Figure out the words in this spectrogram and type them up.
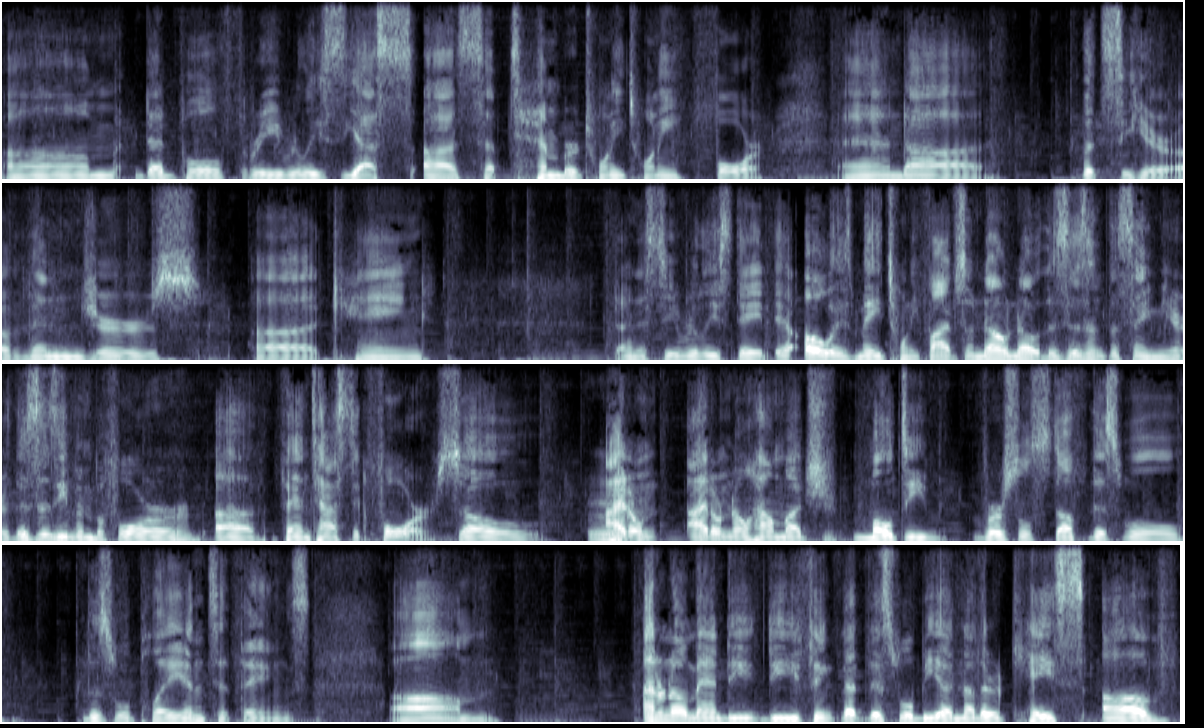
Um, Deadpool three release yes uh, September 2024, and uh, let's see here Avengers uh, Kang Dynasty release date oh is May 25 so no no this isn't the same year this is even before uh, Fantastic Four so Mm-hmm. I don't I don't know how much multiversal stuff this will this will play into things. Um I don't know, man. Do you, do you think that this will be another case of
